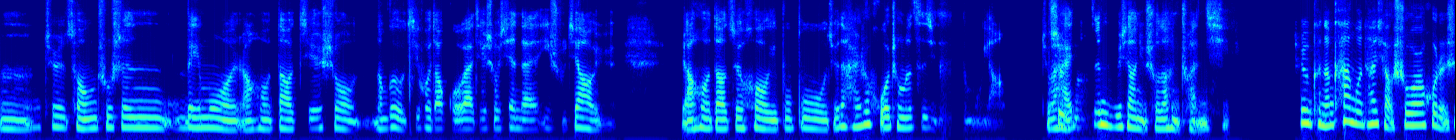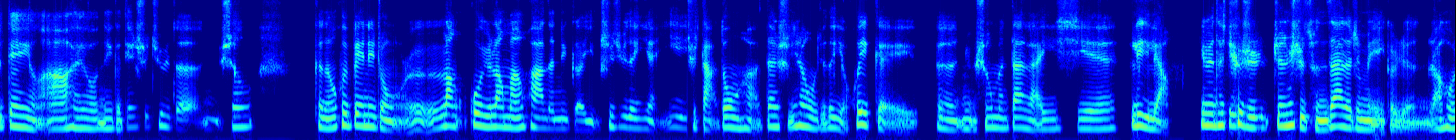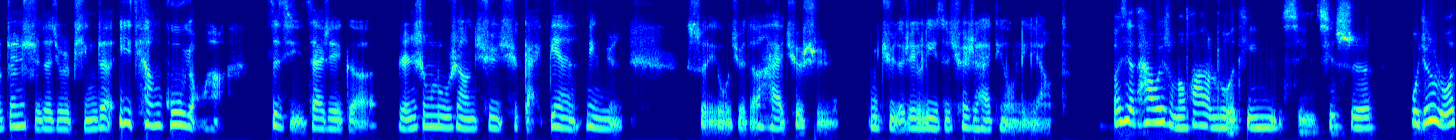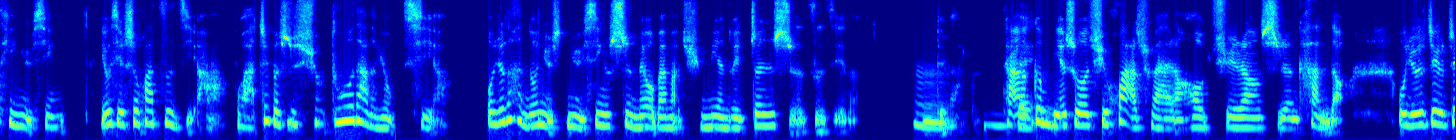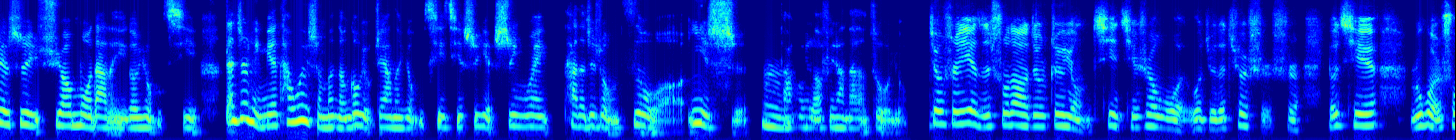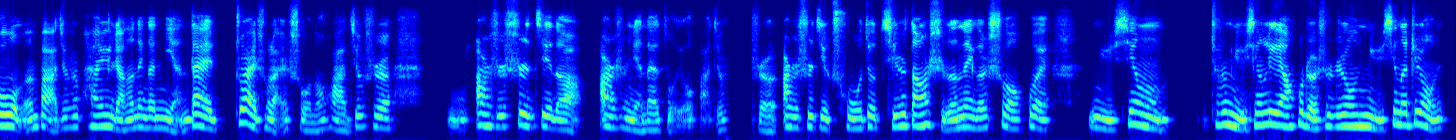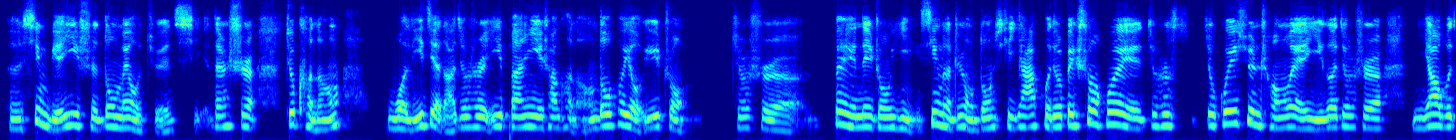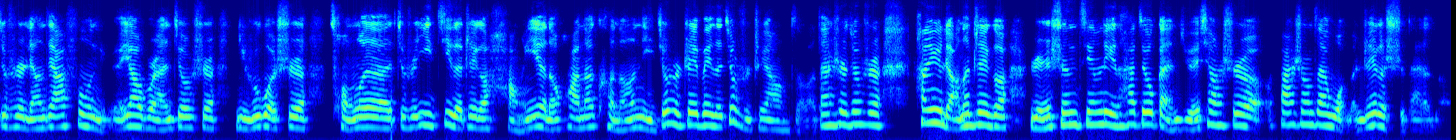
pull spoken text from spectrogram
嗯，就是从出身微末，然后到接受，能够有机会到国外接受现代艺术教育，然后到最后一步步，我觉得还是活成了自己的模样，就还真的就像你说的很传奇。就可能看过他小说或者是电影啊，还有那个电视剧的女生。可能会被那种浪过于浪漫化的那个影视剧的演绎去打动哈，但实际上我觉得也会给呃女生们带来一些力量，因为他确实真实存在的这么一个人，然后真实的就是凭着一腔孤勇哈，自己在这个人生路上去去改变命运，所以我觉得还确实你举的这个例子确实还挺有力量的，而且他为什么画了裸体女性？其实。我觉得裸体女性，尤其是画自己哈，哇，这个是需要多大的勇气啊！我觉得很多女女性是没有办法去面对真实的自己的，嗯，对吧？她更别说去画出来，然后去让世人看到。我觉得这个这个是需要莫大的一个勇气。但这里面他为什么能够有这样的勇气？其实也是因为他的这种自我意识，嗯，发挥了非常大的作用。就是叶子说到，就是这个勇气，其实我我觉得确实是，尤其如果说我们把就是潘玉良的那个年代拽出来说的话，就是二十世纪的二十年代左右吧，就是是二十世纪初，就其实当时的那个社会，女性就是女性力量，或者是这种女性的这种呃性别意识都没有崛起，但是就可能我理解的，就是一般意义上可能都会有一种。就是被那种隐性的这种东西压迫，就是被社会就是就规训成为一个，就是你要不就是良家妇女，要不然就是你如果是从了就是艺妓的这个行业的话，那可能你就是这辈子就是这样子了。但是就是潘玉良的这个人生经历，他就感觉像是发生在我们这个时代的。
